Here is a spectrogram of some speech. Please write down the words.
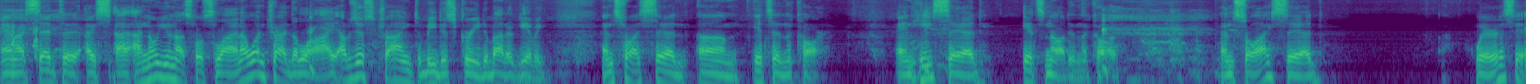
and I said to, I, I- I know you're not supposed to lie. And I wasn't trying to lie. I was just trying to be discreet about her giving. And so I said, um, It's in the car. And he said, It's not in the car. And so I said, Where is it?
